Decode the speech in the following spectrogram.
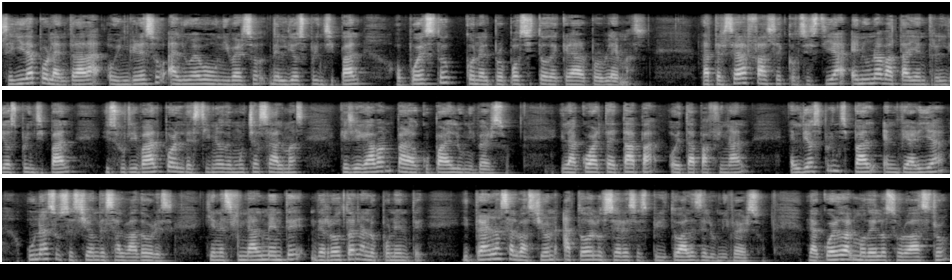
seguida por la entrada o ingreso al nuevo universo del dios principal opuesto con el propósito de crear problemas. La tercera fase consistía en una batalla entre el dios principal y su rival por el destino de muchas almas que llegaban para ocupar el universo. Y la cuarta etapa, o etapa final, el dios principal enviaría una sucesión de salvadores, quienes finalmente derrotan al oponente y traen la salvación a todos los seres espirituales del universo, de acuerdo al modelo Zoroastro,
